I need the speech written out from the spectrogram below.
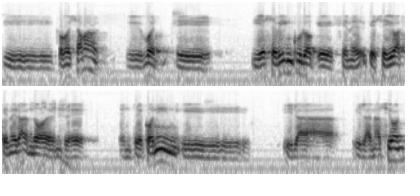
y cómo se llama y bueno y, ese vínculo que que se iba generando entre entre Conin y, y la y la nación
